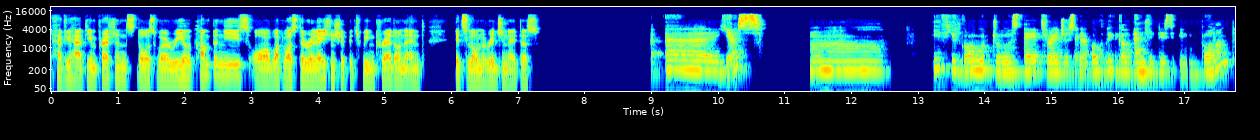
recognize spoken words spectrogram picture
have you had the impressions those were real companies, or what was the relationship between Credon and its loan originators? Uh, yes. Mm, if you go to state register of legal entities in Poland,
